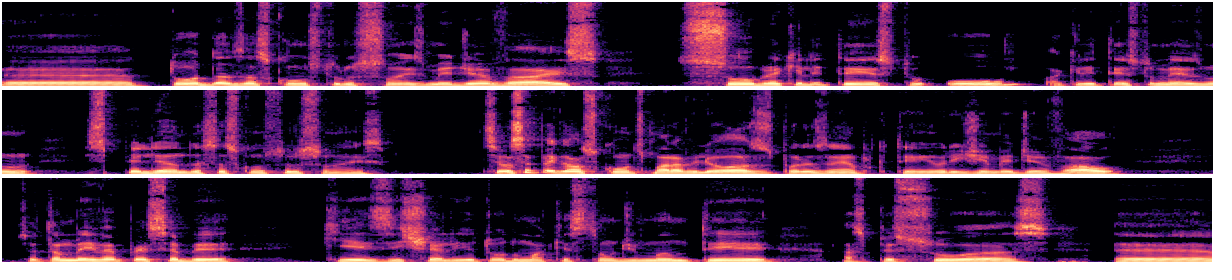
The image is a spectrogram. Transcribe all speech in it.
é, todas as construções medievais sobre aquele texto, ou aquele texto mesmo espelhando essas construções. Se você pegar os contos maravilhosos, por exemplo, que têm origem medieval, você também vai perceber que existe ali toda uma questão de manter as pessoas é,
